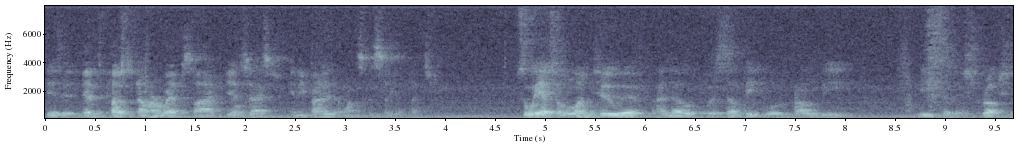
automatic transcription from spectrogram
Is it? It's posted on our website, yes, Okay. it's anybody that wants to see it, that's, So we have someone too, if, I know for some people it'll probably need some instruction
